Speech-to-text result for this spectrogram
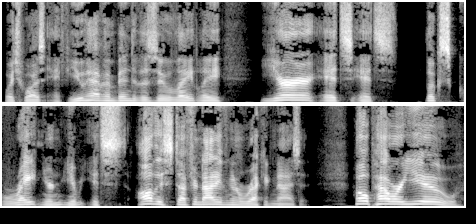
which was if you haven't been to the zoo lately, you're it's it's looks great and you're, you're it's all this stuff you're not even going to recognize it. Hope, how are you?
